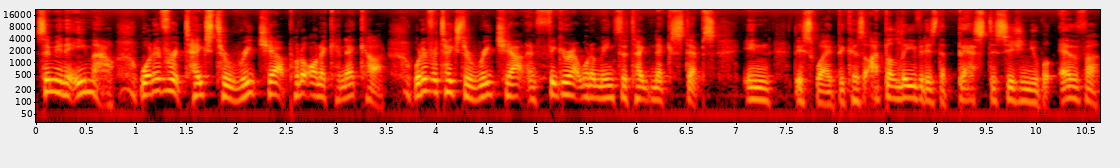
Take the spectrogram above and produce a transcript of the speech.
Send me an email. Whatever it takes to reach out, put it on a connect card. Whatever it takes to reach out and figure out what it means to take next steps in this way, because I believe it is the best decision you will ever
